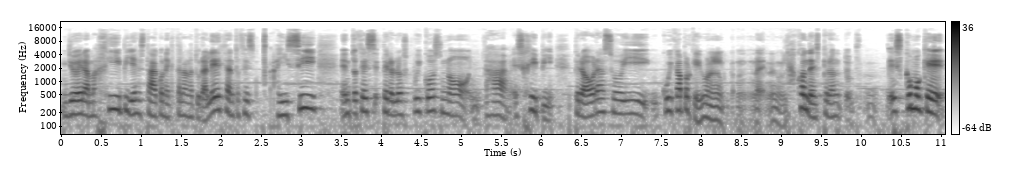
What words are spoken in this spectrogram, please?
yo era más hippie, ya estaba conectada a la naturaleza, entonces ahí sí, entonces, pero los cuicos no, ah, es hippie, pero ahora soy cuica porque vivo en, Las Condes, pero es como que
